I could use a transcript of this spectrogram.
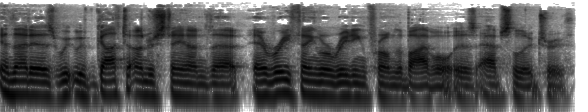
and that is we, we've got to understand that everything we're reading from the Bible is absolute truth.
